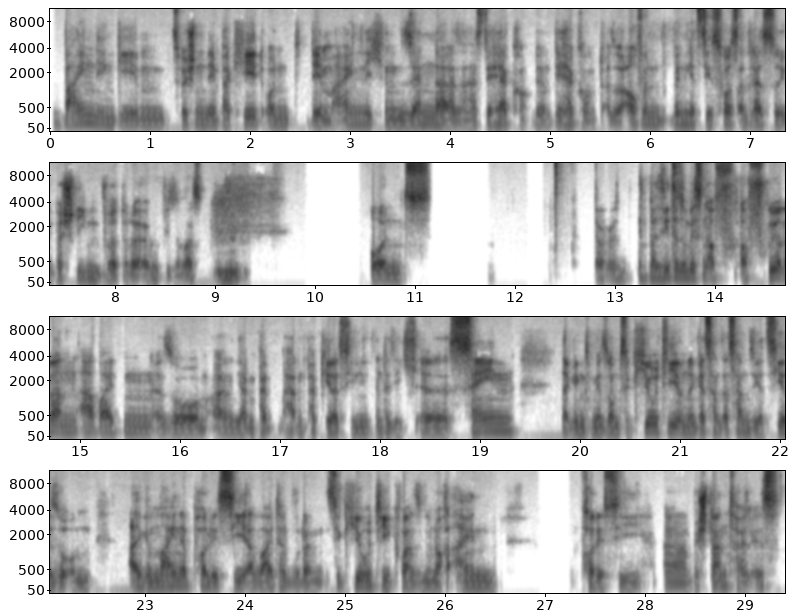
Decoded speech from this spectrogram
Binding geben zwischen dem Paket und dem eigentlichen Sender, also das heißt der, Herko der Herkunft. Also auch wenn, wenn jetzt die Source-Adresse überschrieben wird oder irgendwie sowas. Mhm. Und da basierte so ein bisschen auf, auf früheren Arbeiten. Also, äh, die hatten, hatten ein Papier, das nennt sich äh, Sane. Da ging es mehr so um Security und das, das haben sie jetzt hier so um allgemeine Policy erweitert, wo dann Security quasi nur noch ein Policy-Bestandteil äh, ist.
